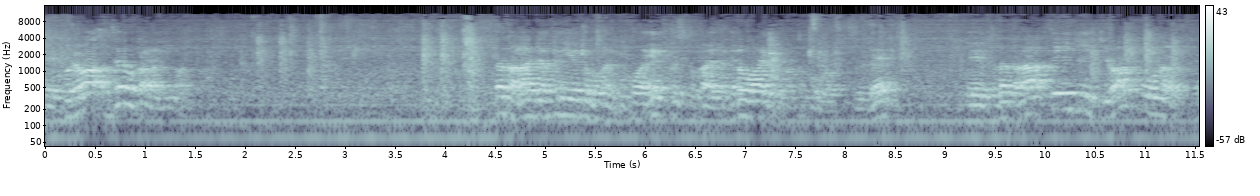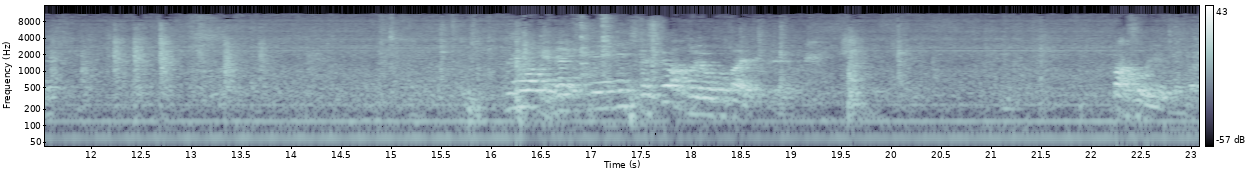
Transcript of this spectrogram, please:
えー、これは0から2番だから逆に言うところここは X と書いたけど Y とかとこが普通で、えーと、だから定義域はこうなるんですね。というわけで定義域としてはこれを答えてくれるまあそういう問題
